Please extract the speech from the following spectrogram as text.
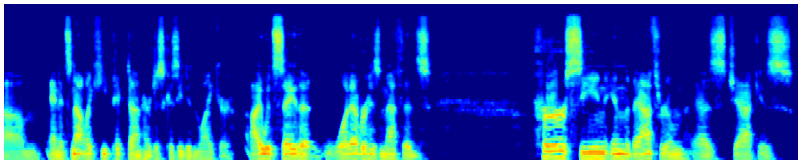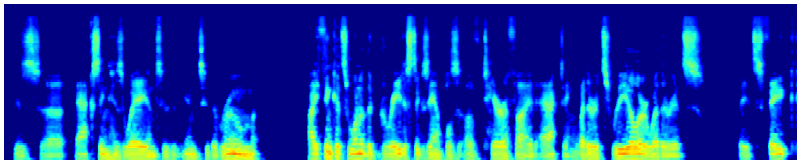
Um, and it's not like he picked on her just because he didn't like her. I would say that whatever his methods, her scene in the bathroom as Jack is is uh, axing his way into the, into the room, I think it's one of the greatest examples of terrified acting, whether it's real or whether it's it's fake.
